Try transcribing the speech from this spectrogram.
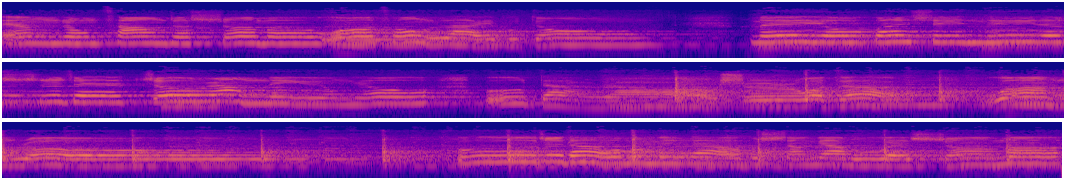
眼中藏着什么？我从来不懂。没有关系，你的世界就让你拥有，不打扰是我的温柔。为什么？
